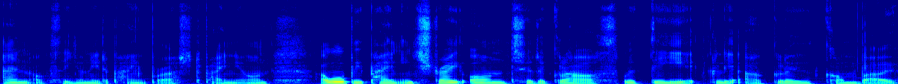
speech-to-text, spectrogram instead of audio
and obviously you'll need a paintbrush to paint it on. I will be painting straight on to the glass with the glitter glue combo.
